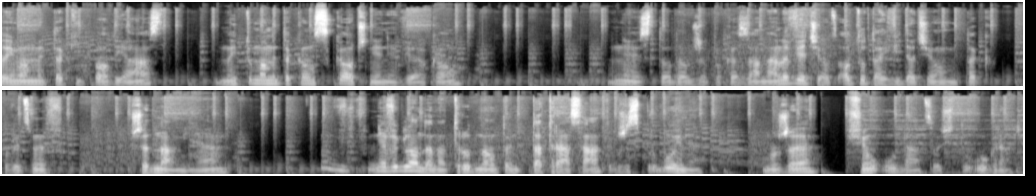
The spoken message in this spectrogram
Tutaj mamy taki podjazd. No i tu mamy taką skocznię niewielką. Nie jest to dobrze pokazane, ale wiecie, o, o tutaj widać ją tak powiedzmy w, przed nami, nie? No, nie wygląda na trudną ten, ta trasa, także spróbujmy. Może się uda coś tu ugrać.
